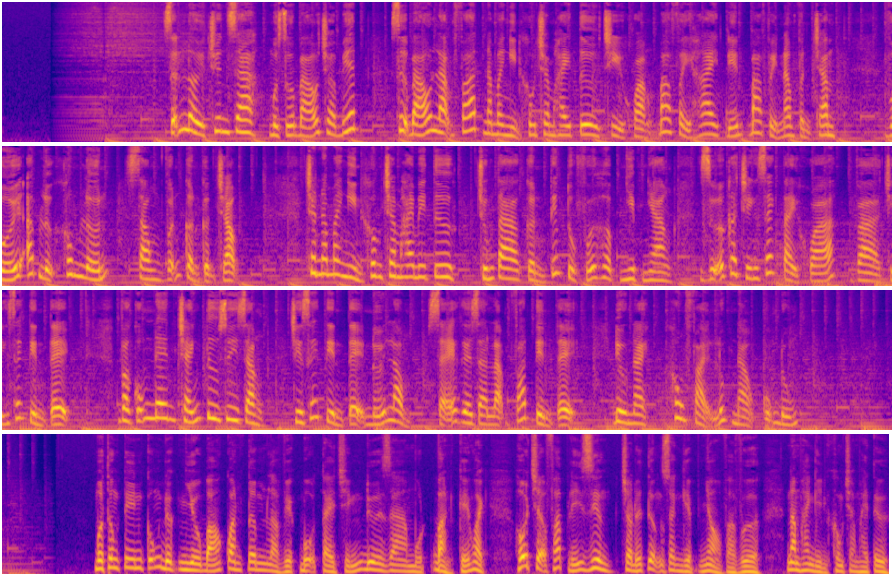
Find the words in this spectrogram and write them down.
Dẫn lời chuyên gia, một số báo cho biết, dự báo lạm phát năm 2024 chỉ khoảng 3,2 đến 3,5%, với áp lực không lớn, song vẫn cần cẩn trọng. Trong năm 2024, chúng ta cần tiếp tục phối hợp nhịp nhàng giữa các chính sách tài khóa và chính sách tiền tệ và cũng nên tránh tư duy rằng chính sách tiền tệ nới lỏng sẽ gây ra lạm phát tiền tệ. Điều này không phải lúc nào cũng đúng. Một thông tin cũng được nhiều báo quan tâm là việc Bộ Tài chính đưa ra một bản kế hoạch hỗ trợ pháp lý riêng cho đối tượng doanh nghiệp nhỏ và vừa năm 2024.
